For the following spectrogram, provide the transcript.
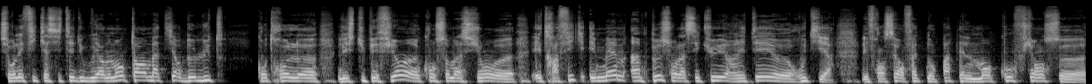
sur l'efficacité du gouvernement, tant en matière de lutte contre les stupéfiants, hein, consommation euh, et trafic, et même un peu sur la sécurité euh, routière. Les Français, en fait, n'ont pas tellement confiance euh,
